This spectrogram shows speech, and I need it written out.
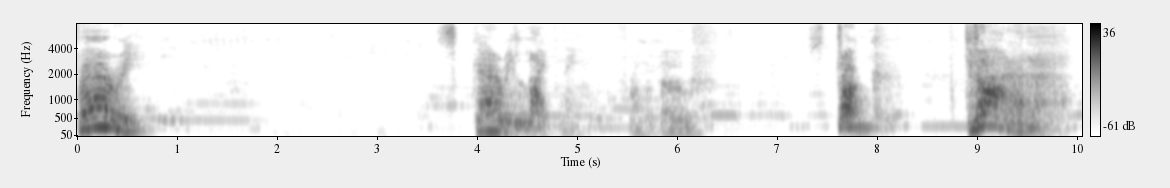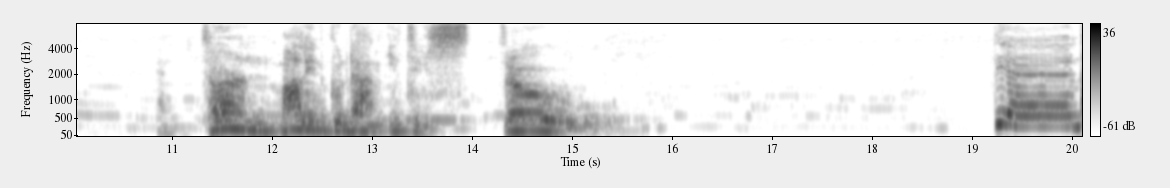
very scary lightning from above struck and turned Malin Kundang into stone. The end.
